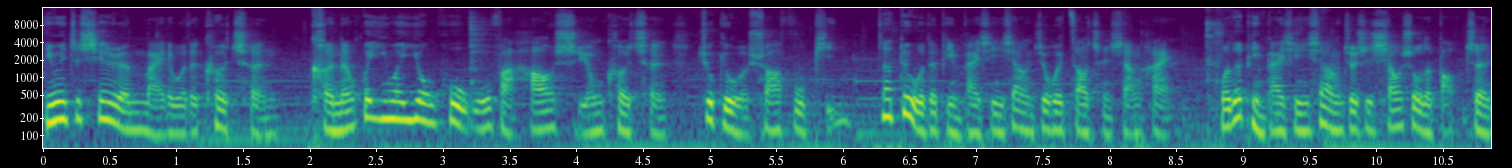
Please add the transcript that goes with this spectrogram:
因为这些人买了我的课程，可能会因为用户无法好好使用课程，就给我刷负评，那对我的品牌形象就会造成伤害。我的品牌形象就是销售的保证，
